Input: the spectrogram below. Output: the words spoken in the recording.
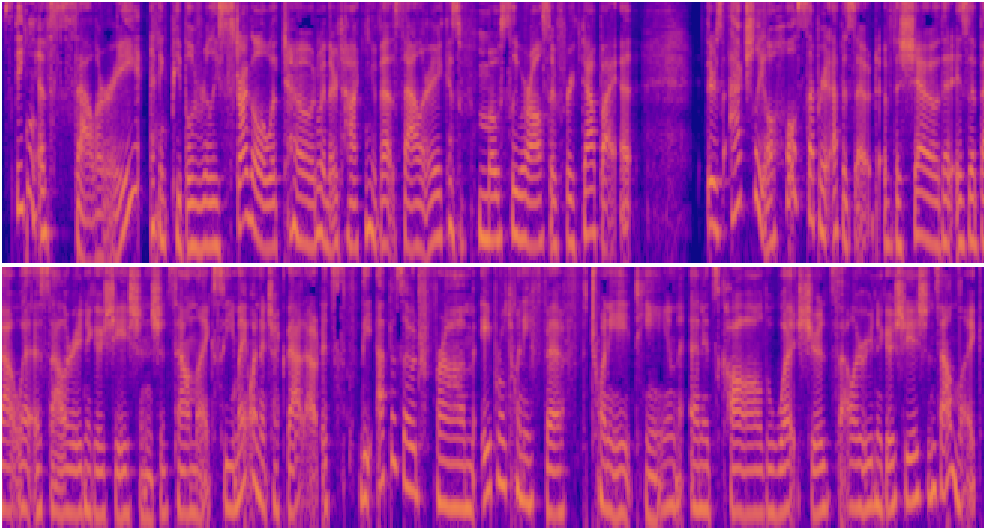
Speaking of salary, I think people really struggle with tone when they're talking about salary because mostly we're also freaked out by it. There's actually a whole separate episode of the show that is about what a salary negotiation should sound like. So you might want to check that out. It's the episode from April 25th, 2018, and it's called What Should Salary Negotiation Sound Like?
